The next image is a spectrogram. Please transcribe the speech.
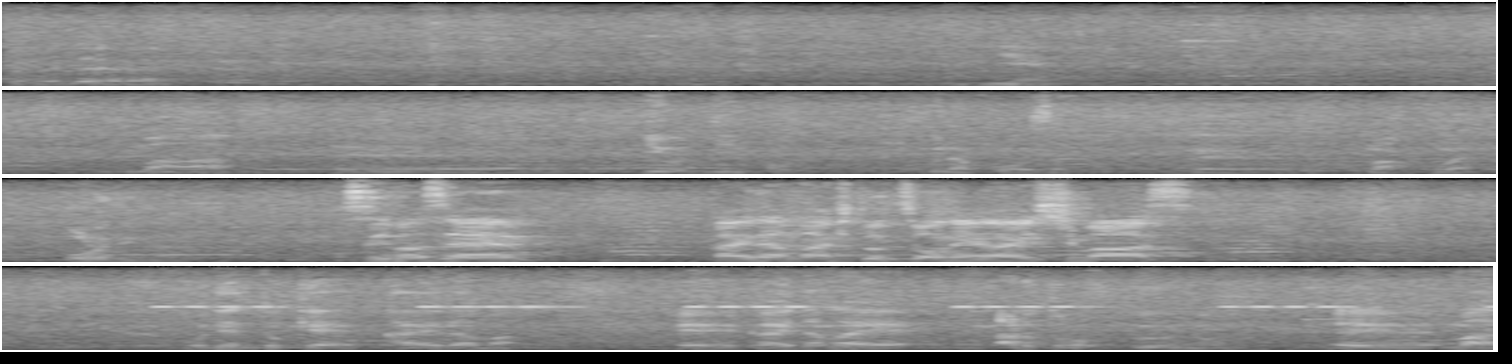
per vedere? Niente. Ma eh, io dico una cosa, eh, ma come ordinare. すいません替え玉一つお願いしますおでんとけ替え玉、えー、替え玉へ altro uno, eh, eh, ma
